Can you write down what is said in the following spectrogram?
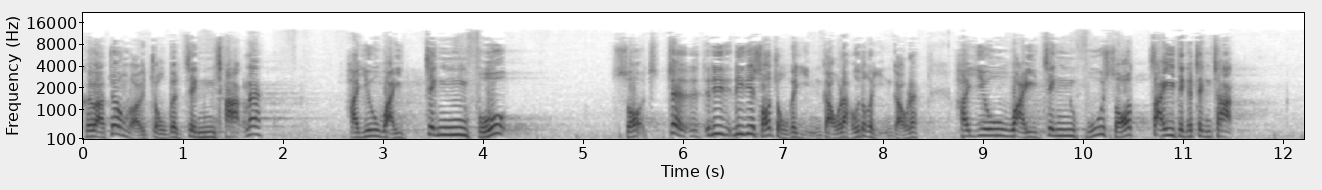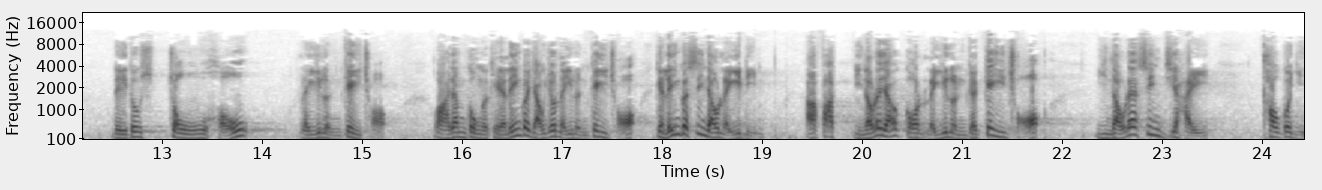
佢話將來做嘅政策咧係要為政府。所即係呢呢啲所做嘅研究咧，好多嘅研究咧，係要為政府所制定嘅政策嚟到做好理論基礎。哇，陰公嘅，其實你應該有咗理論基礎，其實你應該先有理念啊，發然後咧有一個理論嘅基礎，然後咧先至係透過研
